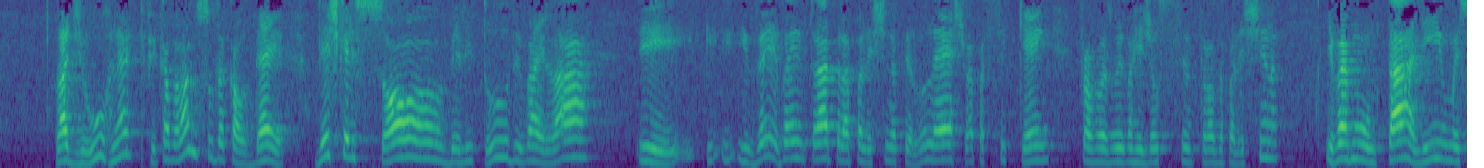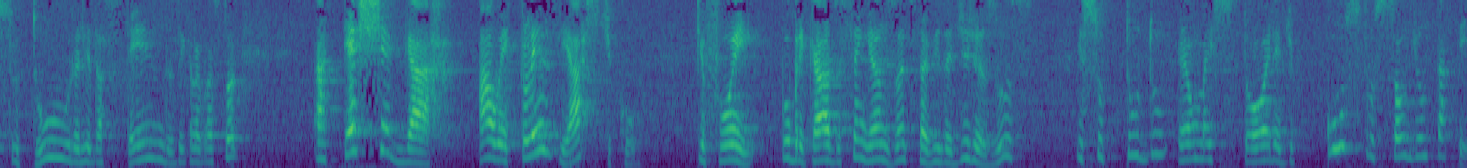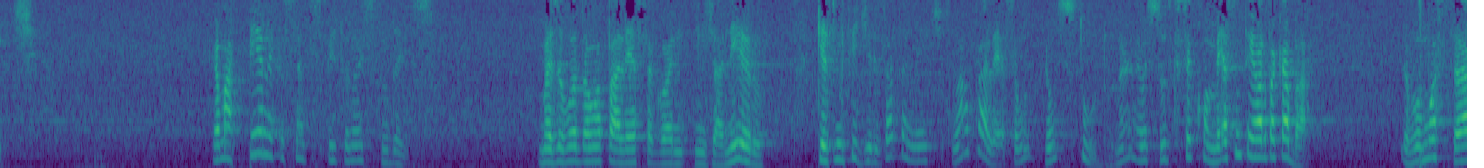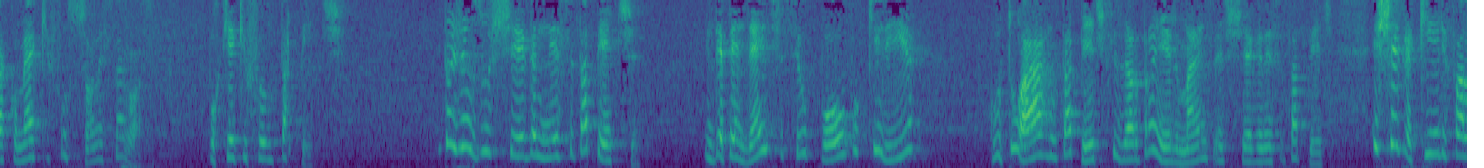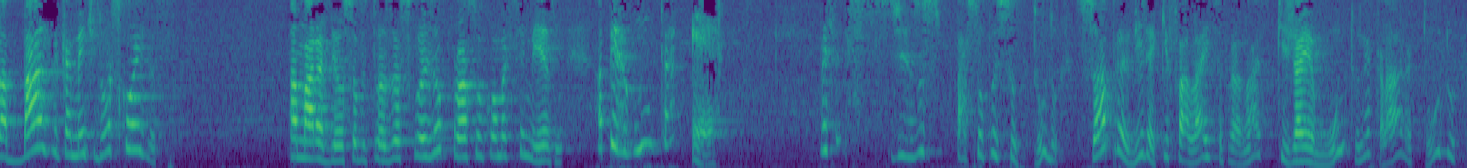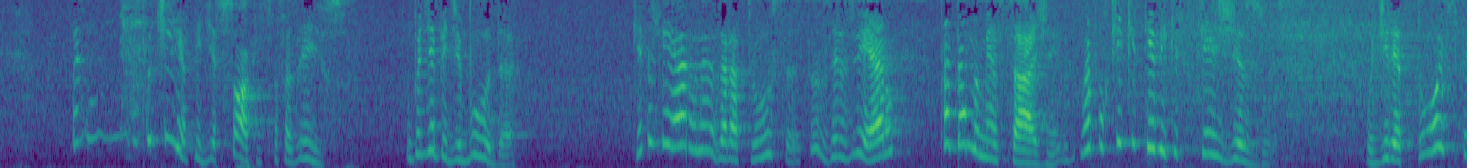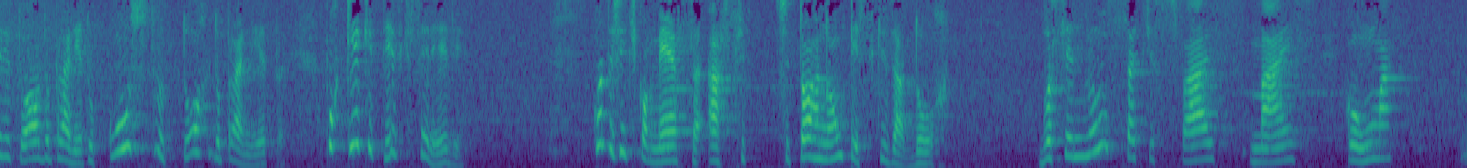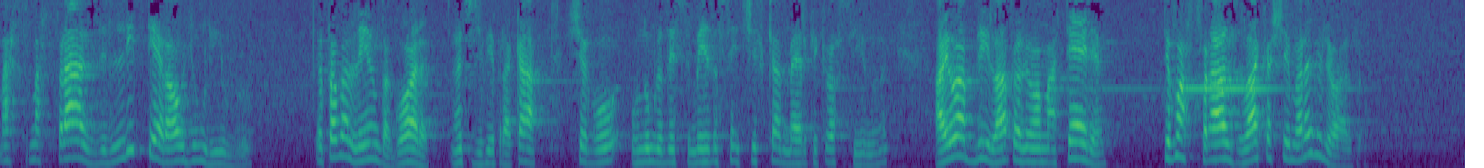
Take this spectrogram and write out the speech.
lá de Ur, né, que ficava lá no sul da Caldeia, desde que ele sobe ali tudo e vai lá e, e, e vem, vai entrar pela Palestina pelo leste, vai para Siquém, provavelmente na região central da Palestina, e vai montar ali uma estrutura ali das tendas, aquele negócio todo, até chegar ao eclesiástico, que foi publicado 100 anos antes da vinda de Jesus, isso tudo é uma história de construção de um tapete. É uma pena que o Centro Espírita não estuda isso. Mas eu vou dar uma palestra agora em, em janeiro, que eles me pediram exatamente, não é uma palestra, é um, é um estudo. Né? É um estudo que você começa e não tem hora para acabar. Eu vou mostrar como é que funciona esse negócio. Por que, que foi um tapete? Então Jesus chega nesse tapete independente se o povo queria cultuar o tapete que fizeram para ele, mas ele chega nesse tapete. E chega aqui, ele fala basicamente duas coisas: amar a Deus sobre todas as coisas o próximo como a si mesmo. A pergunta é: mas Jesus passou por isso tudo só para vir aqui falar isso para nós, que já é muito, né? Claro, é tudo. Mas não podia pedir Sócrates para fazer isso. Não podia pedir Buda. Que eles vieram, né? Zaratustra, todos eles vieram para dar uma mensagem. Mas por que, que teve que ser Jesus? O diretor espiritual do planeta, o construtor do planeta. Por que, que teve que ser ele? Quando a gente começa a se, se torna um pesquisador, você não satisfaz mais com uma, uma, uma frase literal de um livro. Eu estava lendo agora, antes de vir para cá, chegou o número desse mês da Científica América que eu assino. Né? Aí eu abri lá para ler uma matéria, teve uma frase lá que eu achei maravilhosa.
